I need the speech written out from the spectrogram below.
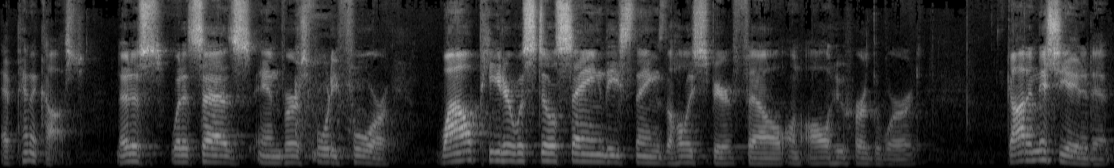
at Pentecost. Notice what it says in verse 44. While Peter was still saying these things, the Holy Spirit fell on all who heard the word. God initiated it.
